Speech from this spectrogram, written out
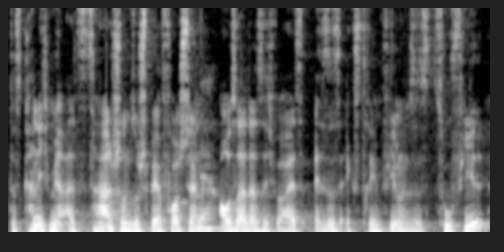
das kann ich mir als Zahl schon so schwer vorstellen, ja. außer dass ich weiß, es ist extrem viel und es ist zu viel.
